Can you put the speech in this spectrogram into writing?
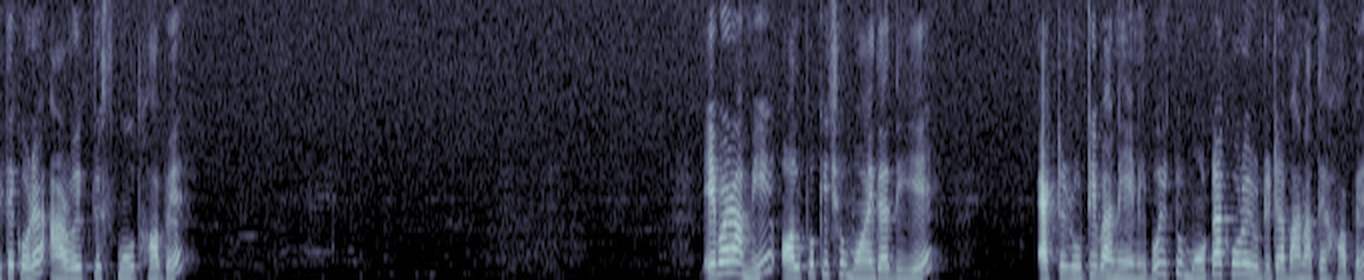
এতে করে আরও একটু স্মুথ হবে। এবার আমি অল্প কিছু ময়দা দিয়ে একটা রুটি বানিয়ে নিব, একটু মোটা করে রুটিটা বানাতে হবে।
